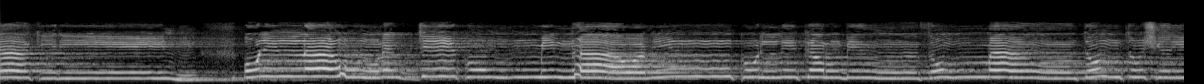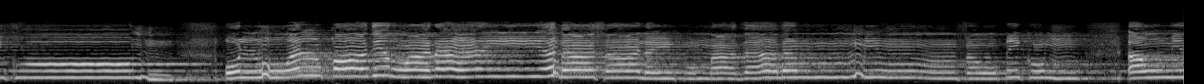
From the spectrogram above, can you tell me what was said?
الشَّاكِرِينَ. قُلِ اللَّهُ يُنَجِّيكُم مِّنْهَا وَمِن كُلِّ كَرْبٍ ثُمَّ أَنتُمْ تُشْرِكُونَ. قُلْ هُوَ الْقَادِرُ عَلَىٰ أَن يَبْعَثَ عَلَيْكُمْ عَذَابًا مِّن فَوْقِكُمْ أَوْ مِن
